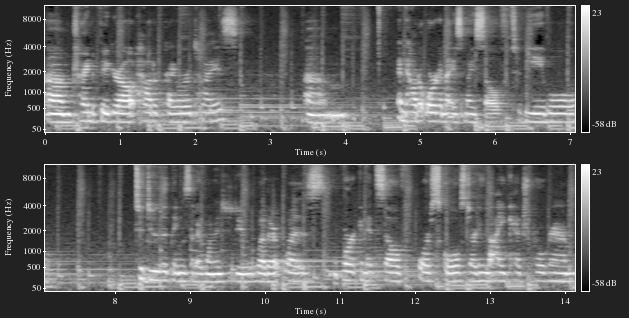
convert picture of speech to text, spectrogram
Um, trying to figure out how to prioritize um, and how to organize myself to be able to do the things that I wanted to do, whether it was work in itself or school, starting the iCatch program,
